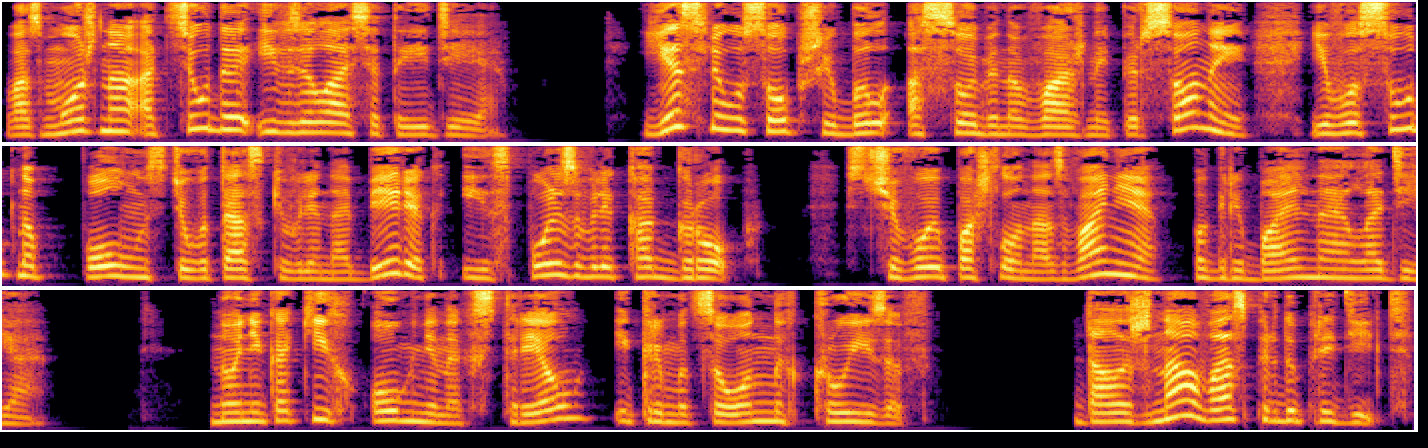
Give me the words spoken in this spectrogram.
Возможно, отсюда и взялась эта идея. Если усопший был особенно важной персоной, его судно полностью вытаскивали на берег и использовали как гроб, с чего и пошло название погребальная ладья но никаких огненных стрел и кремационных круизов. Должна вас предупредить.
